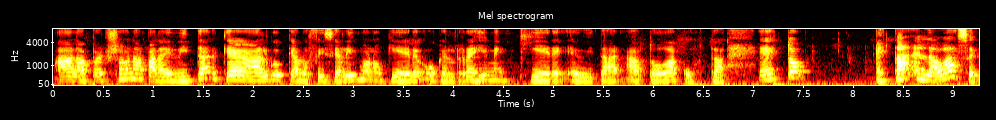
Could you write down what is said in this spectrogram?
a la persona para evitar que haga algo que al oficialismo no quiere o que el régimen quiere evitar a toda costa. Esto está en la base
